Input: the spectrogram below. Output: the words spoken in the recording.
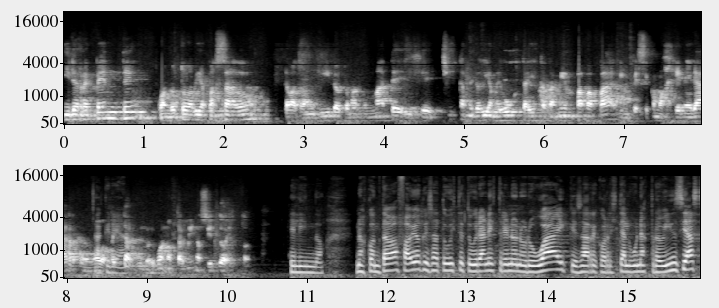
y de repente, cuando todo había pasado, estaba tranquilo, tomando un mate, y dije, che, esta melodía me gusta, y esta también, pa, pa, pa, y empecé como a generar un nuevo espectáculo. Y bueno, terminó siendo esto. Qué lindo. Nos contaba Fabio que ya tuviste tu gran estreno en Uruguay, que ya recorriste algunas provincias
